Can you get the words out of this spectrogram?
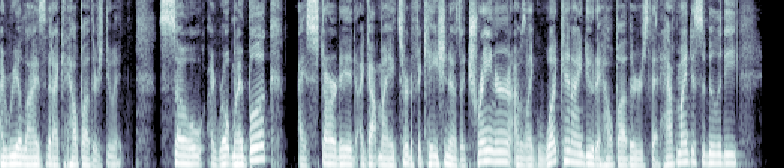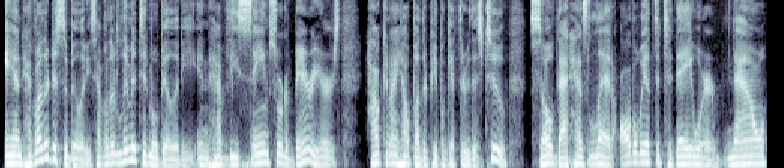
I realized that I could help others do it. So I wrote my book. I started, I got my certification as a trainer. I was like, what can I do to help others that have my disability and have other disabilities, have other limited mobility, and have these same sort of barriers? How can I help other people get through this too? So that has led all the way up to today, where now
